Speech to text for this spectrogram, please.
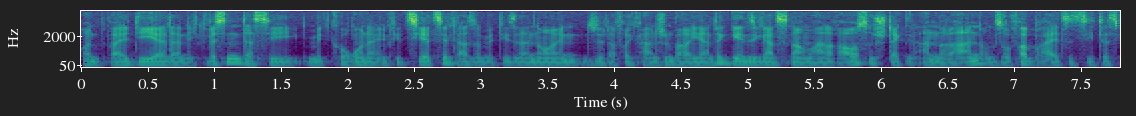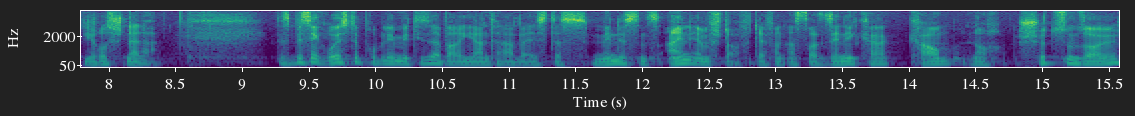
Und weil die ja dann nicht wissen, dass sie mit Corona infiziert sind, also mit dieser neuen südafrikanischen Variante, gehen sie ganz normal raus und stecken andere an und so verbreitet sich das Virus schneller. Das bisher größte Problem mit dieser Variante aber ist, dass mindestens ein Impfstoff, der von AstraZeneca kaum noch schützen soll.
